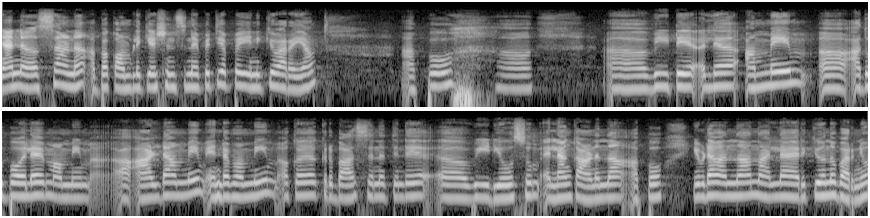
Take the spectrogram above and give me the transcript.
ഞാൻ നേഴ്സാണ് അപ്പോൾ കോംപ്ലിക്കേഷൻസിനെ പറ്റി അപ്പോൾ എനിക്കും അറിയാം. അപ്പോൾ വീട്ടിൽ അമ്മയും അതുപോലെ മമ്മിയും ആളുടെ അമ്മയും എന്റെ മമ്മിയും ഒക്കെ കൃപാസനത്തിന്റെ വീഡിയോസും എല്ലാം കാണുന്ന അപ്പോൾ ഇവിടെ വന്നാൽ നല്ലതായിരിക്കുമെന്ന് പറഞ്ഞു.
